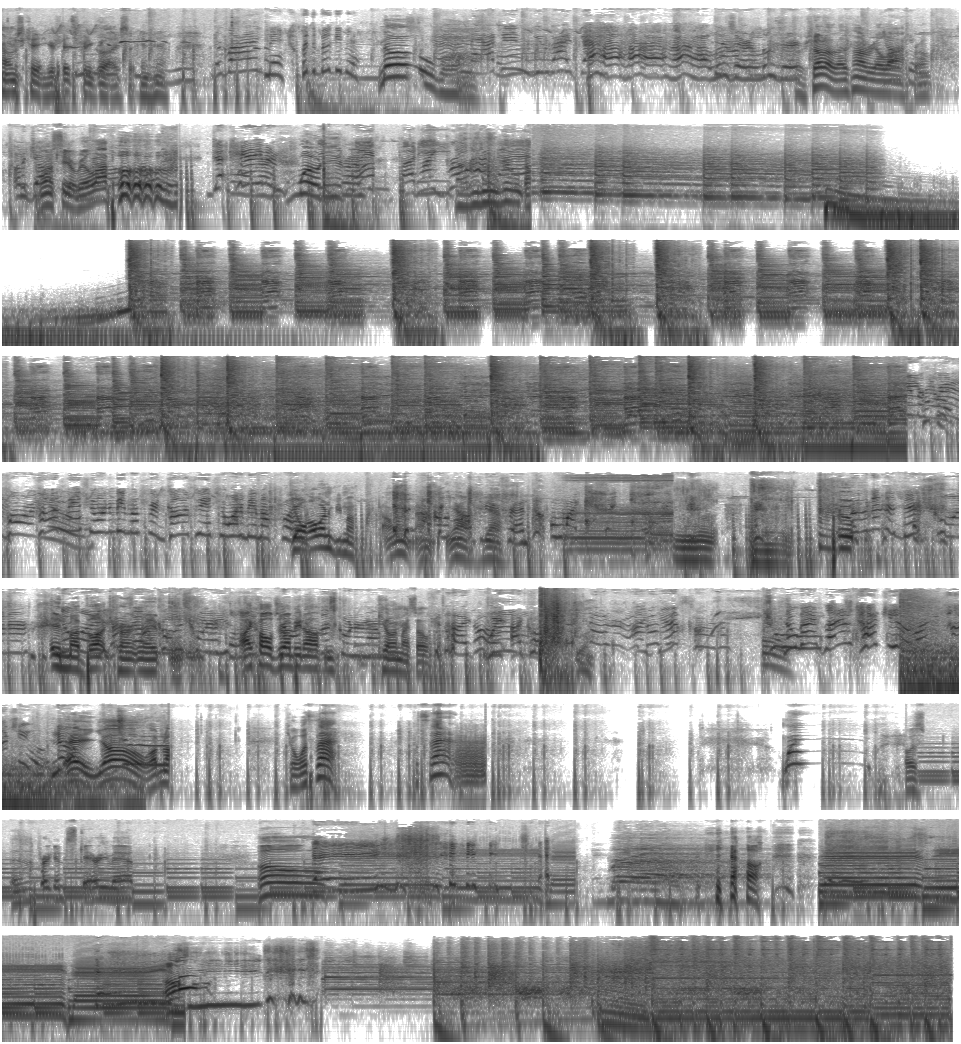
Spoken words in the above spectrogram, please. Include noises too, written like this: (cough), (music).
I'm just kidding. Your fit's pretty cool, actually. Yeah. With the boogeyman. No. Imagine you guys Ha ha ha ha ha! Loser, loser. Oh, shut up. That's not real life, bro. I'm You want to see a real life? (laughs) joking, can't even. Whoa, dude. Buddy. Like, bro, friend. Yo, I want to be my. I want to. I would Yeah, love to be yeah. your friend. Oh my god. Oop. Moving into this corner. In No my butt no, currently. call (laughs) corner. I call jumping off and corner killing myself. Wait, I call. I guess. No, guys, let him touch you. Let him touch you. No. Hey, yo, I'm not. Yo, what's that? What's that? What? That was. This is freaking scary, man. Oh. (laughs) yeah. Oh.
